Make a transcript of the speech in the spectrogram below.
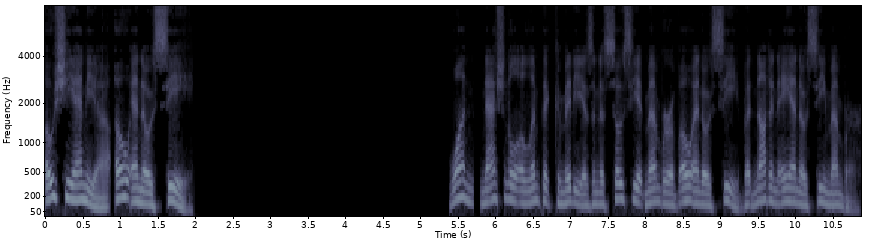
Oceania ONOC 1. National Olympic Committee is an associate member of ONOC but not an ANOC member.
